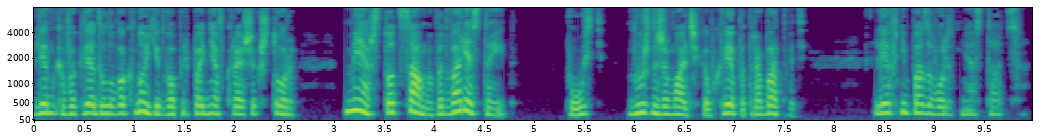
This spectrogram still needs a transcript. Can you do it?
Ленка выглядывала в окно, едва приподняв краешек шторы. «Мерс, тот самый, во дворе стоит». «Пусть». Нужно же мальчикам хлеб отрабатывать. Лев не позволит мне остаться.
